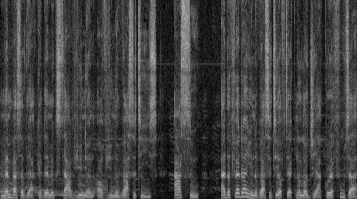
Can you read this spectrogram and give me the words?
members of the Academic Staff Union of Universities, ASUU, at the Federal University of Technology, Akure Futa,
